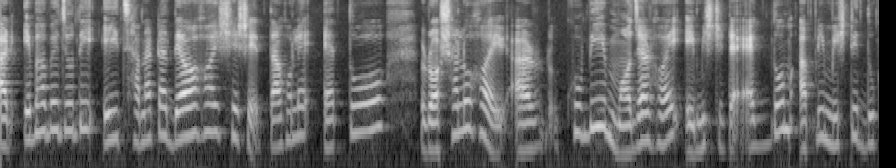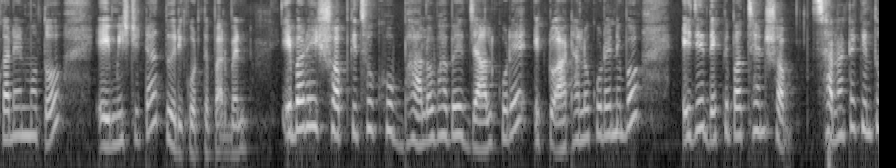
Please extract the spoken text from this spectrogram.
আর এভাবে যদি এই ছানাটা দেওয়া হয় শেষে, তাহলে এত রসালো হয় আর খুবই মজার হয় এই মিষ্টিটা। একদম আপনি মিষ্টির দোকানের মতো এই মিষ্টিটা তৈরি করতে পারবেন। এবার এই সব কিছু খুব ভালোভাবে জাল করে একটু আঠালো করে নেব। এই যে দেখতে পাচ্ছেন সব ছানাটা কিন্তু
